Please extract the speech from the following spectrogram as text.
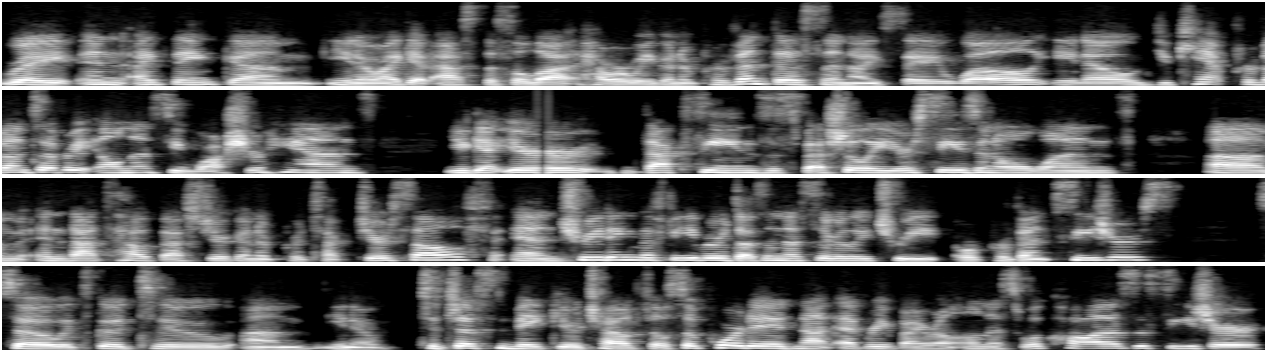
Right. And I think, um, you know, I get asked this a lot how are we going to prevent this? And I say, well, you know, you can't prevent every illness. You wash your hands, you get your vaccines, especially your seasonal ones. Um, and that's how best you're going to protect yourself. And treating the fever doesn't necessarily treat or prevent seizures. So it's good to, um, you know, to just make your child feel supported. Not every viral illness will cause a seizure,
